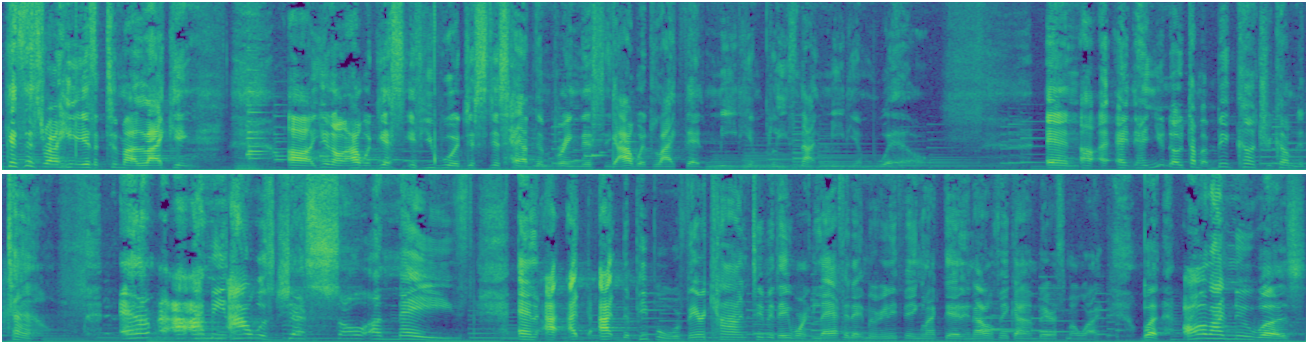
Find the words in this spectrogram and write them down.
because this right here isn't to my liking. Uh, you know, I would just, if you would, just, just have them bring this. I would like that medium, please, not medium well. And, uh, and, and you know, talking about big country coming to town. And I, I, mean, I was just so amazed. And I, I, I, the people were very kind to me. They weren't laughing at me or anything like that. And I don't think I embarrassed my wife. But all I knew was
